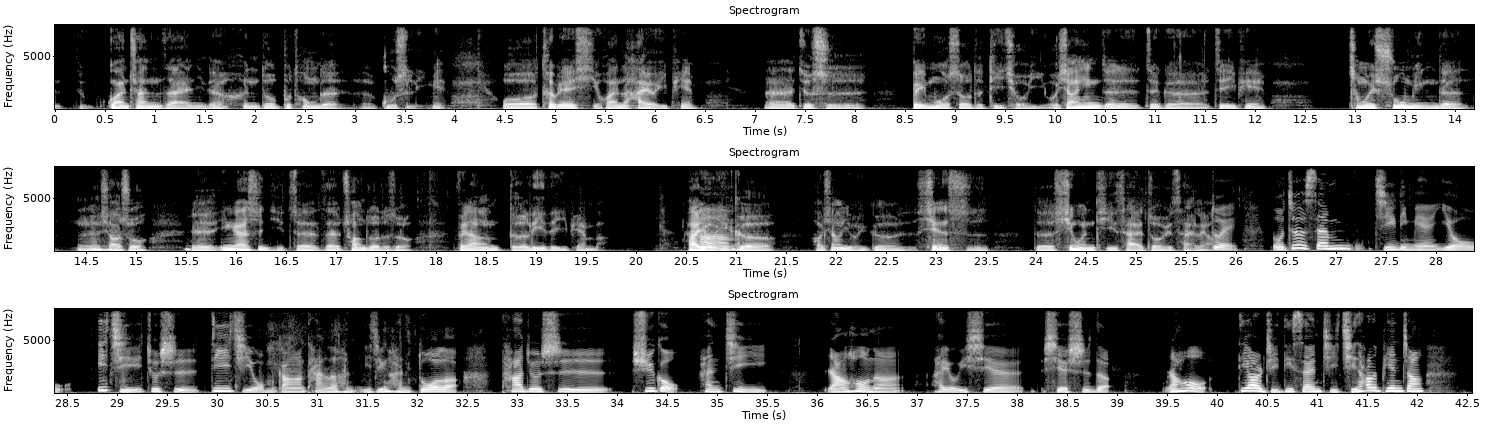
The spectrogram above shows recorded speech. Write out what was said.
贯穿在你的很多不同的故事里面。我特别喜欢的还有一篇，呃，就是被没收的地球仪。我相信这这个这一篇成为书名的呃小说，呃，应该是你在在创作的时候非常得力的一篇吧。它有一个。好像有一个现实的新闻题材作为材料。对，我这三集里面有一集，就是第一集，我们刚刚谈了很已经很多了，它就是虚构和记忆，然后呢还有一些写实的，然后第二集、第三集其他的篇章，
